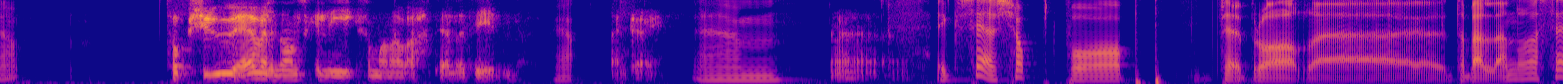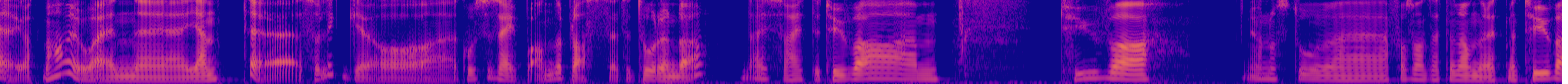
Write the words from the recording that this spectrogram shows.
ja. Topp sju er vel ganske lik som han har vært hele tiden, Ja. tenker jeg. Eh, jeg ser kjapt på februartabellen, og der ser jeg at vi har jo en eh, jente som ligger og koser seg på andreplass etter to runder. De som heter Tuva ehm, Tuva Ja, nå sto uh, forsvant dette navnet ditt, men Tuva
